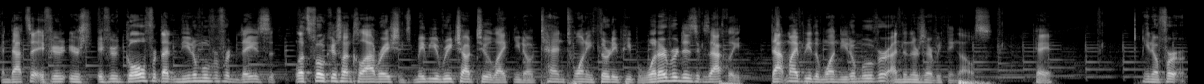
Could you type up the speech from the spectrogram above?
and that's it. If your if your goal for that needle mover for today is let's focus on collaborations. Maybe reach out to like you know 10, 20, 30 people, whatever it is exactly. That might be the one needle mover, and then there's everything else. Okay. You know, for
